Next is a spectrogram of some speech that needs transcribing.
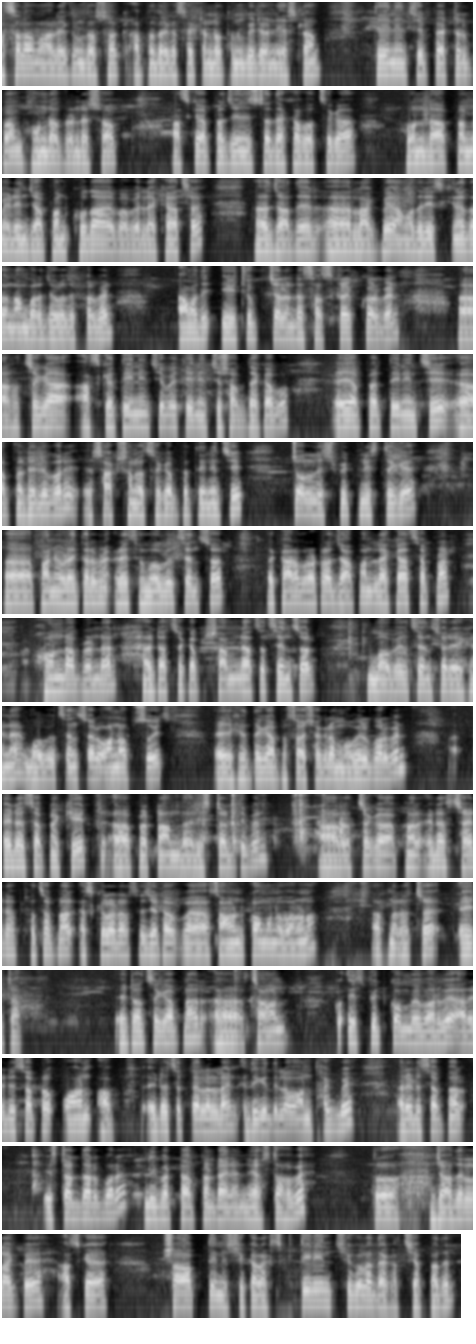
আসসালামু আলাইকুম দর্শক, আপনাদের কাছে একটা নতুন ভিডিও নিয়ে আসলাম। তিন ইঞ্চি পেট্রোল পাম্প হোন্ডা ব্র্যান্ডের শপ আজকে আপনার জিনিসটা দেখাবো হচ্ছে গা হোন্ডা আপনার মেড ইন জাপান খোদা এভাবে লেখা আছে। যাদের লাগবে আমাদের স্ক্রিনে দেওয়া নাম্বারে যোগাযোগ করবেন। আমাদের ইউটিউব চ্যানেলটা সাবস্ক্রাইব করবেন। আর হচ্ছে গা, আজকে তিন ইঞ্চি বাই তিন ইঞ্চি সব দেখাবো। এই আপনার তিন ইঞ্চি আপনার ডেলিভারি সাকশন হচ্ছে গিয়ে আপনার তিন ইঞ্চি, চল্লিশ ফিট নিচ থেকে পানি উড়াইতে পারবেন। এটা হচ্ছে মোবিল সেন্সর। কার্বোরেটর জাপান লেখা আছে আপনার। হোন্ডা ব্র্যান্ডের। এটা হচ্ছে সামনে আছে সেন্সর। মোবিল সেন্সর এখানে। Mobil sensor on off switch এখান থেকে আপনি ছয়শো গ্রাম মোবিল পড়বেন এটা হচ্ছে আপনার কিট আপনার টান দেয় রিস্টার্ট দিবেন। আর হচ্ছে আপনার এটা সাইড হচ্ছে আপনার স্কেলার আছে, যেটা সাউন্ড কমানো বানানো আপনার হচ্ছে এইটা। এটা হচ্ছে আপনার সাউন্ড স্পিড কমবে বাড়বে, আর এটা হচ্ছে আপনার অন অফ এটা হচ্ছে তেলের লাইন এদিকে দিলে অন থাকবে, আর এটা হচ্ছে আপনার স্টার্ট দেওয়ার পরে লিভারটা আপনার ডাইনে নিয়ে আসতে হবে। তো যাদের লাগবে, আজকে সব তিন ইঞ্চি কালেকশন তিন ইঞ্চিগুলো দেখাচ্ছি আপনাদের।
